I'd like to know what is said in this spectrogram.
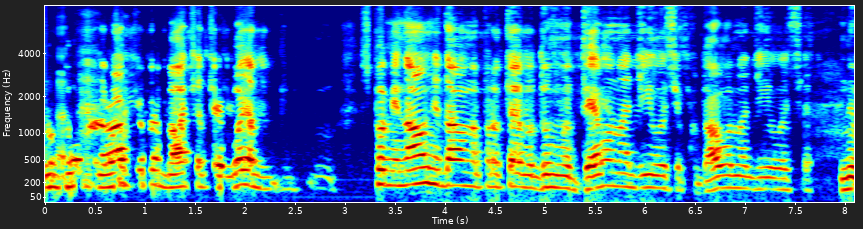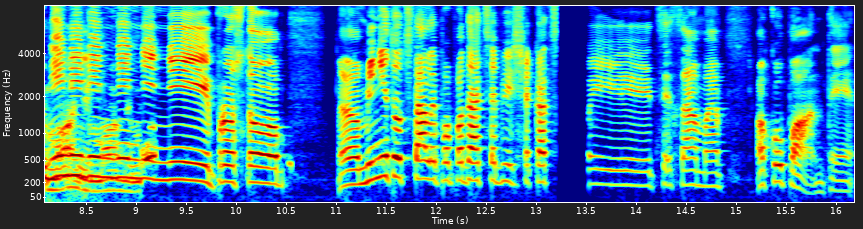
Ну, рад тебе бачити. Бо я спомінав недавно про тебе, думаю, де вона ділася, куди вона ділася. Нема, Ні, ні, ні, нема, ні, нема. ні, ні. Просто е, мені тут стали попадатися більше кацапи, це саме окупанти.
